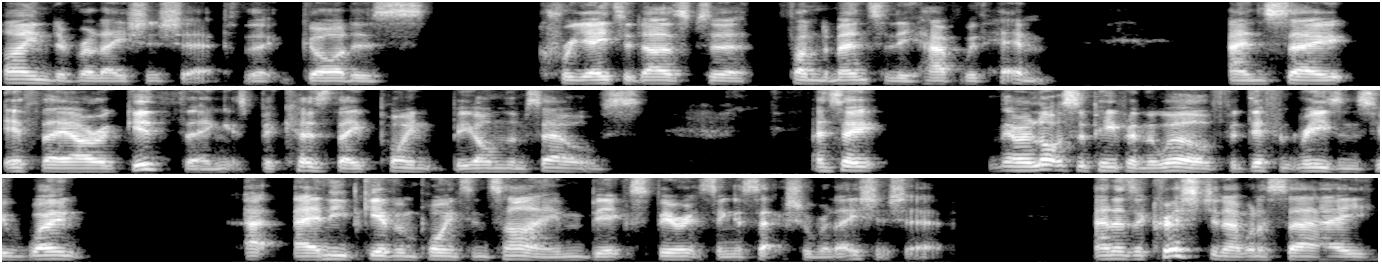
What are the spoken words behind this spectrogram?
kind of relationship that God has created us to fundamentally have with Him. And so if they are a good thing, it's because they point beyond themselves. And so there are lots of people in the world for different reasons who won't at any given point in time be experiencing a sexual relationship. And as a Christian, I want to say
